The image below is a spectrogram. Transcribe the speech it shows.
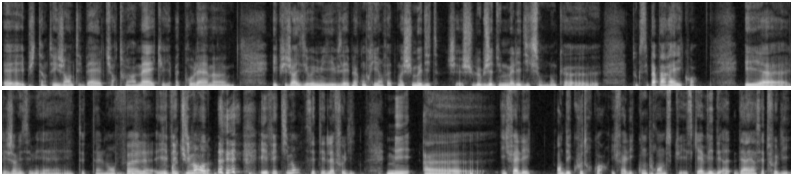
et puis, t'es intelligente, t'es belle, tu as retrouvé un mec, il n'y a pas de problème. Et puis, je leur disais Oui, mais vous n'avez pas compris, en fait. Moi, je suis maudite. Je, je suis l'objet d'une malédiction. Donc, donc c'est pas pareil, quoi. Et euh, les gens me disaient Mais elle est totalement folle. Et effectivement, et effectivement, c'était de la folie. Mais euh, il fallait en découdre, quoi. Il fallait comprendre ce qu'il y avait der- derrière cette folie.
